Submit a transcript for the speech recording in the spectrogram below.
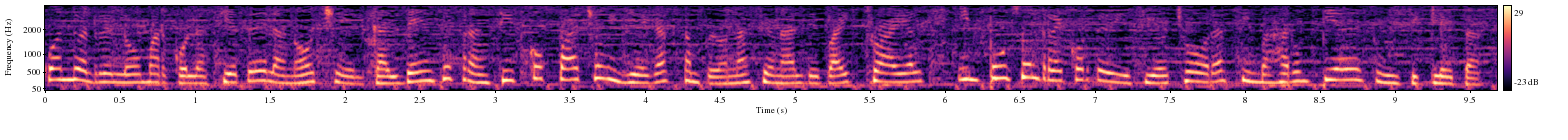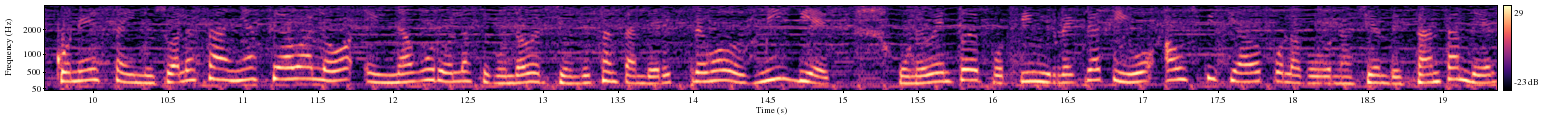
Cuando el reloj marcó las 7 de la noche, el caldense Francisco Pacho Villegas, campeón nacional de Bike Trial, impuso el récord de 18 horas sin bajar un pie de su bicicleta. Con esta inusual hazaña se avaló e inauguró la segunda versión de Santander Extremo 2010, un evento deportivo y recreativo auspiciado por la Gobernación de Santander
